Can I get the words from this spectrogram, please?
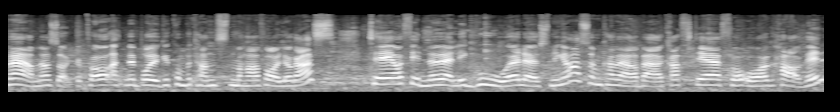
Være med og sørge for at vi bruker kompetansen vi har for olje og gass til å finne veldig gode løsninger som kan være bærekraftige for òg havvind.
